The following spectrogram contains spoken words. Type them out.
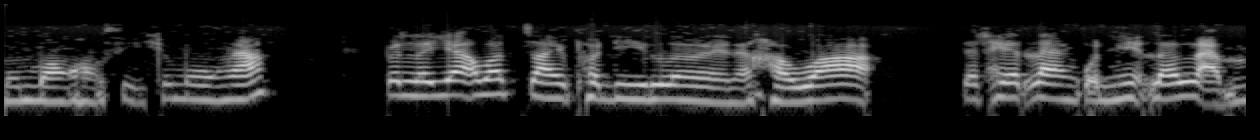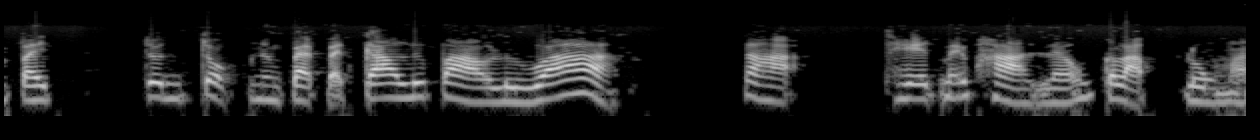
มุมมองของ 4 ชั่วโมงนะ เป็นระยะวัดใจพอดีเลยนะคะว่าจะเทสแรงกว่านี้แล้วแหลมไปจนจบ 1889 หรือเปล่าหรือว่า จะเทสไม่ผ่านแล้วกลับลงมา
